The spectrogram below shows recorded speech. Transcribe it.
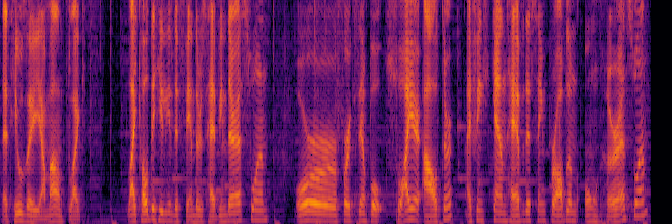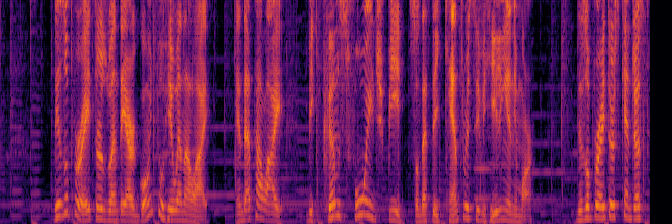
that heals a amount like like all the healing defenders have in their S1, or for example Swire Alter, I think can have the same problem on her S1. These operators when they are going to heal an ally, and that ally becomes full HP so that they can't receive healing anymore, these operators can just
